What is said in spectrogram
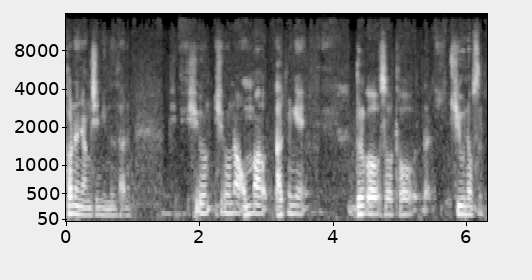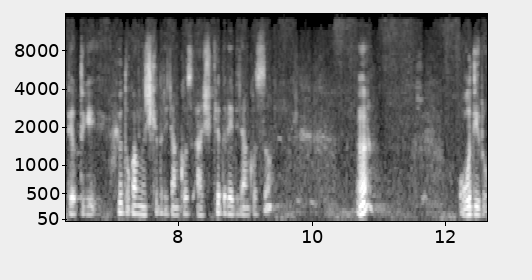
선한 양심 있는 사람. 희훈 희훈아 엄마 나중에 늙어서 더 기운이 없을 때 어떻게 효도 강연 시켜드리지 않겠어? 아 시켜드려야 되지 않겠어? 어? 어디로?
